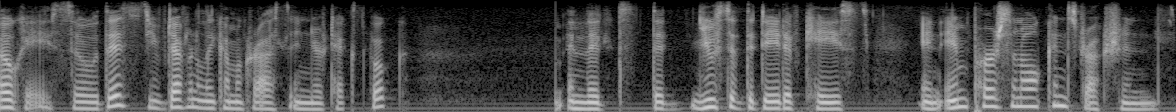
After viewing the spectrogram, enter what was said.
Okay, so this you've definitely come across in your textbook. And it's the use of the dative case in impersonal constructions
